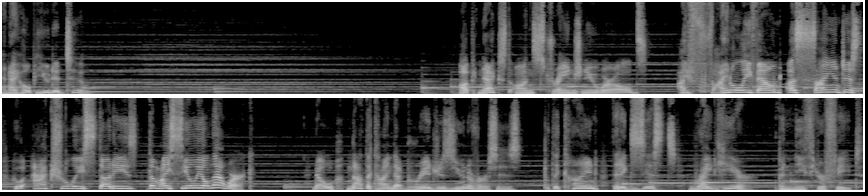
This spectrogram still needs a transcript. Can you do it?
and I hope you did too. Up next on Strange New Worlds, I finally found a scientist who actually studies the mycelial network. No, not the kind that bridges universes, but the kind that exists right here beneath your feet.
